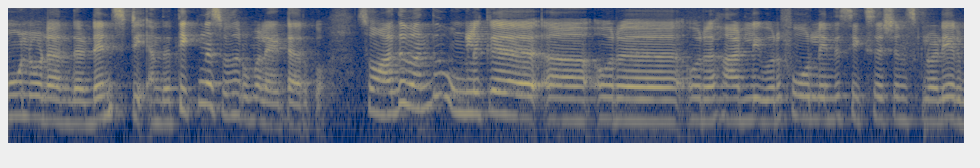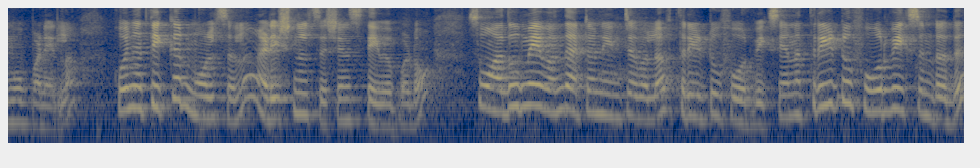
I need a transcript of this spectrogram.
மூலோட அந்த டென்சிட்டி அந்த திக்னஸ் வந்து ரொம்ப லைட்டாக இருக்கும். ஸோ அது வந்து உங்களுக்கு ஒரு ஒரு ஹார்ட்லி ஒரு ஃபோர்லேருந்து சிக்ஸ் செஷன்ஸ்குள்ளேயே ரிமூவ் பண்ணிடலாம். கொஞ்சம் திக்கர் மோல்ஸ் எல்லாம் அடிஷ்னல் செஷன்ஸ் தேவைப்படும். ஸோ அதுவுமே வந்து at an interval of three to four weeks ஏன்னா த்ரீ டு ஃபோர் வீக்ஸ்ன்றது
